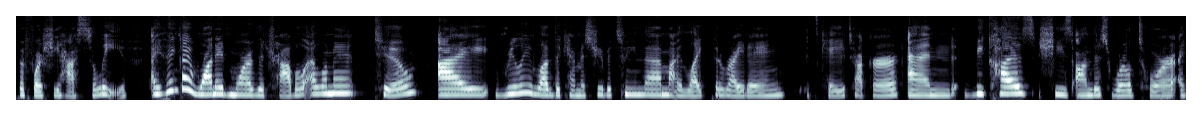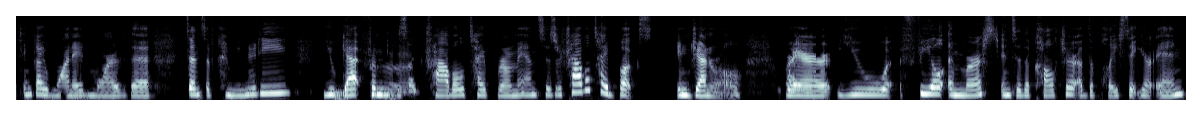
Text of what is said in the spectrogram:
before she has to leave. I think I wanted more of the travel element too. I really love the chemistry between them. I like the writing. It's K.A. Tucker. And because she's on this world tour, I think I wanted more of the sense of community you get from mm-hmm. these like travel type romances or travel type books in general where you feel immersed into the culture of the place that you're in.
